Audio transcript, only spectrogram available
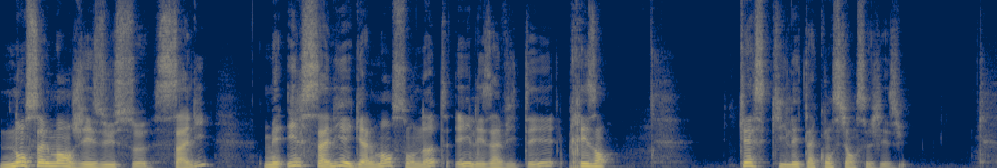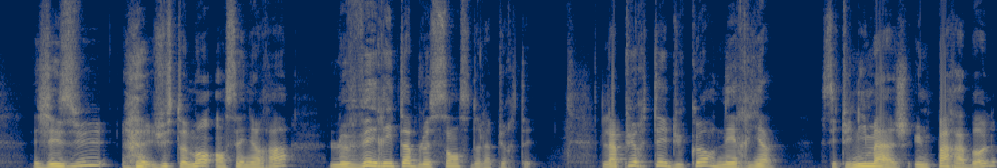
non seulement Jésus se salit, mais il salit également son hôte et les invités présents. Qu'est-ce qu'il est inconscient, ce Jésus? Jésus, justement, enseignera le véritable sens de la pureté. La pureté du corps n'est rien, c'est une image, une parabole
